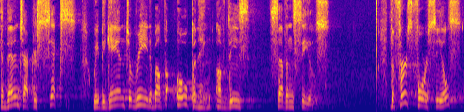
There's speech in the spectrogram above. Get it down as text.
And then in chapter 6, we began to read about the opening of these seven seals. The first four seals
